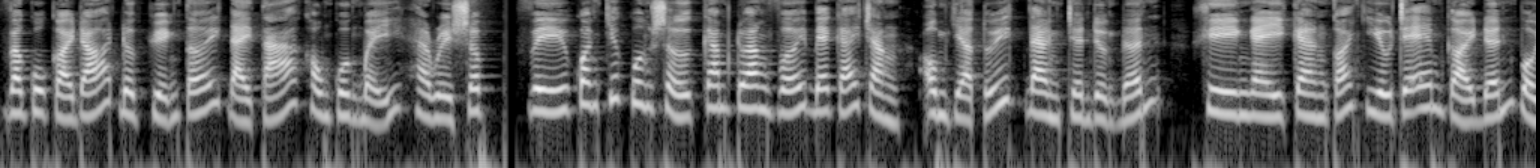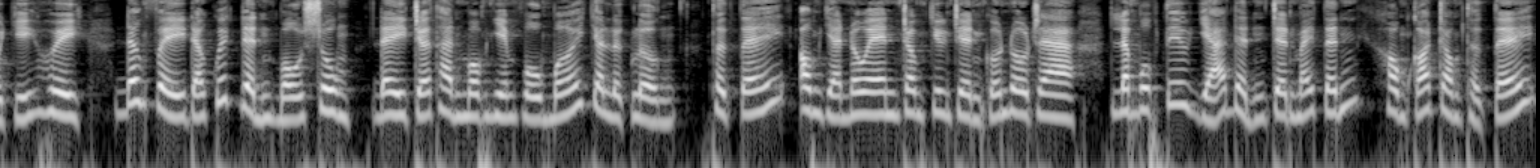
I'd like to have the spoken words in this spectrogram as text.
và cuộc gọi đó được chuyển tới đại tá không quân Mỹ Harry Shub. Vị quan chức quân sự cam đoan với bé gái rằng ông già Tuyết đang trên đường đến. Khi ngày càng có nhiều trẻ em gọi đến Bộ Chỉ huy, đơn vị đã quyết định bổ sung đây trở thành một nhiệm vụ mới cho lực lượng. Thực tế, ông già Noel trong chương trình của Nora là mục tiêu giả định trên máy tính, không có trong thực tế,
